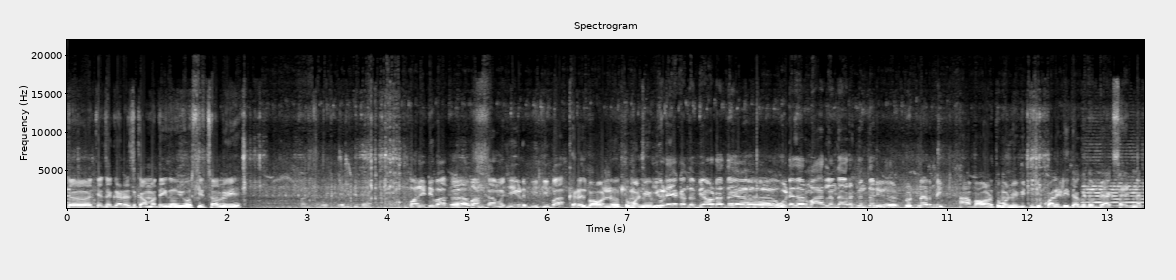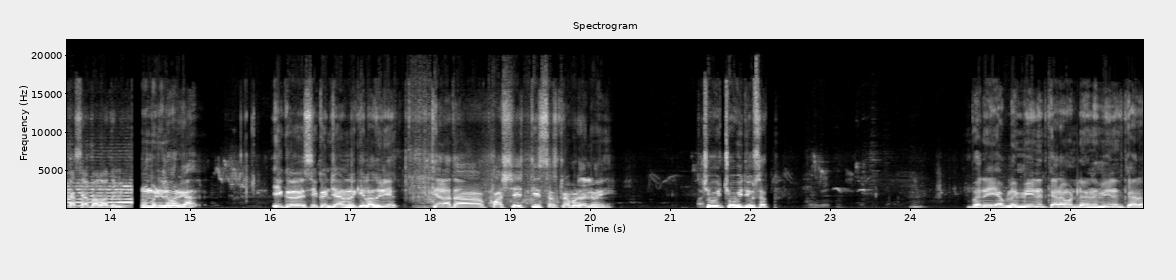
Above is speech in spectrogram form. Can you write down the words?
तर त्याच्या घराचं काम आता एकदम व्यवस्थित चालू आहे. क्वालिटी बा बांधकामाची इकडे भीती बा खरंच भावांनो तुम्हाला मी इकडे एखादा बेवडा तर उड्या जर मारल्या दारू पिऊन तरी तुटणार नाही. हा भावानं तुम्हाला मी भीतीची क्वालिटी दाखवतो. बॅक साईडनं कसं आहे बघा तुम्ही. म्हणलं बरं का? एक सेकंड चॅनल केला अजून एक. त्याला आता पाचशे तीस सबस्क्रायबर झाले मी चो चोवीस दिवसात. बरं आपलं मेहनत करा म्हटलं मेहनत करा.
